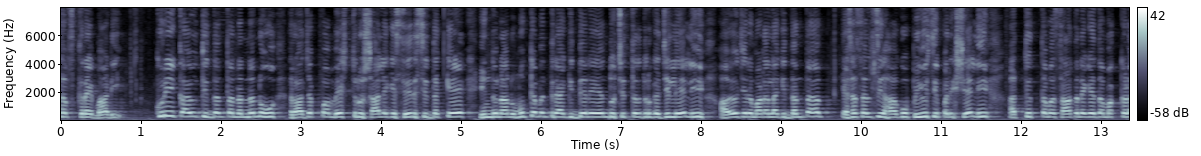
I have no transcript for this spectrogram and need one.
ಸಬ್ಸ್ಕ್ರೈಬ್ ಮಾಡಿ. ಕುರಿ ಕಾಯುತ್ತಿದ್ದಂಥ ನನ್ನನ್ನು ರಾಜಪ್ಪ ಮೇಸ್ತ್ರು ಶಾಲೆಗೆ ಸೇರಿಸಿದ್ದಕ್ಕೆ ಇಂದು ನಾನು ಮುಖ್ಯಮಂತ್ರಿ ಆಗಿದ್ದೇನೆ ಎಂದು ಚಿತ್ರದುರ್ಗ ಜಿಲ್ಲೆಯಲ್ಲಿ ಆಯೋಜನೆ ಮಾಡಲಾಗಿದ್ದಂಥ ಎಸ್ ಎಸ್ ಎಲ್ ಸಿ ಹಾಗೂ ಪಿ ಯು ಸಿ ಪರೀಕ್ಷೆಯಲ್ಲಿ ಅತ್ಯುತ್ತಮ ಸಾಧನೆಗೈದ ಮಕ್ಕಳ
